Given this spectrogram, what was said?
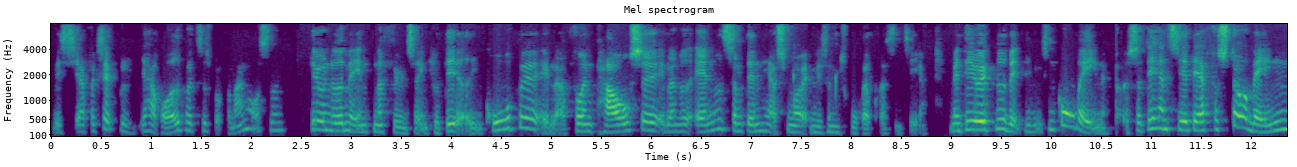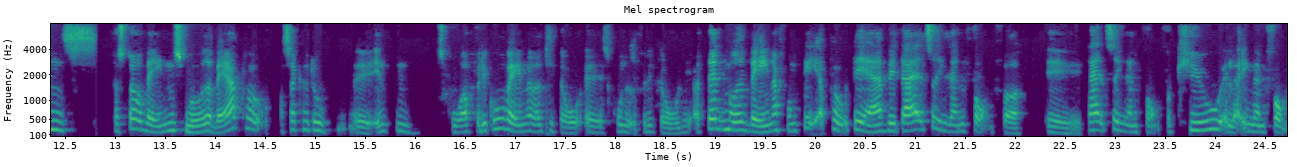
Hvis jeg for eksempel, jeg har røget på et tidspunkt for mange år siden, det er jo noget med enten at føle sig inkluderet i en gruppe, eller få en pause, eller noget andet, som den her smøg ligesom skulle repræsentere. Men det er jo ikke nødvendigvis en god vane. Så det han siger, det er at forstå vanens, forstå vanens måde at være på, og så kan du øh, enten skrue op for de gode vaner, eller de dår, øh, skrue ned for de dårlige. Og den måde vaner fungerer på, det er ved, der er altid en eller anden form for, øh, der er altid en eller anden form for cue, eller en eller anden form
